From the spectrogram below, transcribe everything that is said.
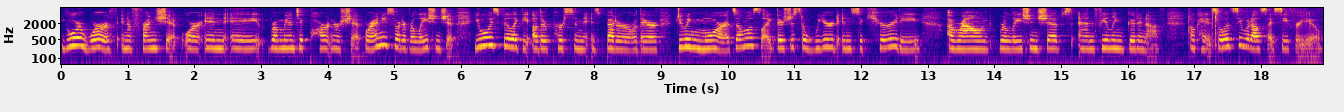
your worth in a friendship or in a romantic partnership or any sort of relationship, you always feel like the other person is better or they're doing more. It's almost like there's just a weird insecurity around relationships and feeling good enough. Okay, so let's see what else I see for you.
